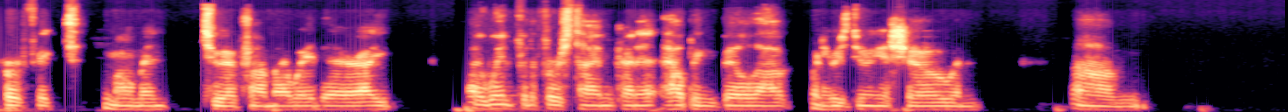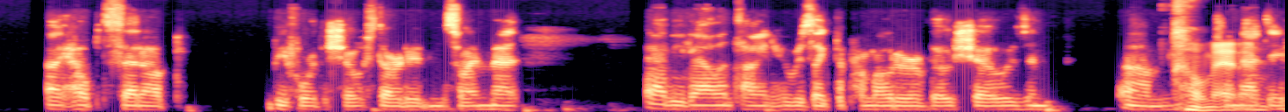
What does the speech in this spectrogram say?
perfect moment to have found my way there. I I went for the first time, kind of helping Bill out when he was doing a show, and um, I helped set up before the show started, and so I met Abby Valentine, who was like the promoter of those shows, and um, oh man, that, day,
